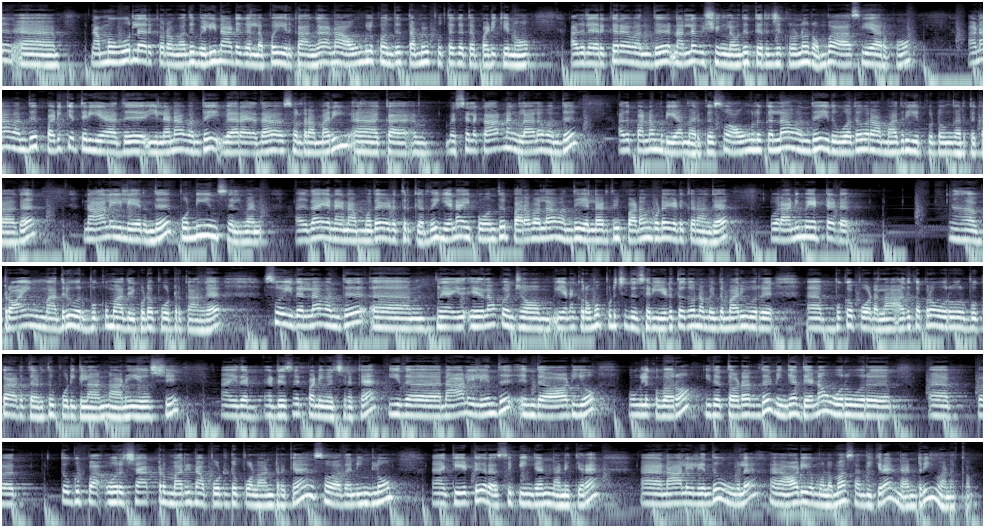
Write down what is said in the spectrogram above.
நம்ம ஊரில் இருக்கிறவங்க வந்து வெளிநாடுகளில் போய் இருக்காங்க. ஆனால் அவங்களுக்கு வந்து தமிழ் புத்தகத்தை படிக்கணும். அதில் இருக்கிற வந்து நல்ல விஷயங்களை வந்து தெரிஞ்சுக்கணும்னு ரொம்ப ஆசையாக இருக்கும். ஆனால் வந்து படிக்க தெரியாது. இல்லைனா வந்து வேறு எதாவது சொல்கிற மாதிரி க சில காரணங்களால் வந்து அது பண்ண முடியாமல் இருக்குது ஸோ அவங்களுக்கெல்லாம் வந்து இது உதவுற மாதிரி இருக்கட்டும்ங்கிறதுக்காக நாளையிலேருந்து பொன்னியின் செல்வன் அதுதான் எனக்கு நான் முதல் எடுத்திருக்கிறது. ஏன்னா இப்போ வந்து பரவலாக வந்து எல்லா இடத்துலையும் படம் கூட எடுக்கிறாங்க. ஒரு அனிமேட்டடு ட்ராயிங் மாதிரி ஒரு புக்கு மாதிரி கூட போட்டிருக்காங்க. ஸோ இதெல்லாம் வந்து இதெல்லாம் கொஞ்சம் எனக்கு ரொம்ப பிடிச்சது. சரி எடுத்ததும் நம்ம இந்த மாதிரி ஒரு புக்கை போடலாம். அதுக்கப்புறம் ஒரு ஒரு புக்கை அடுத்தடுத்து பிடிக்கலான்னு நானே யோசிச்சு இதை டிசைட் பண்ணி வச்சுருக்கேன். இதை நாளையிலேருந்து இந்த ஆடியோ உங்களுக்கு வரும். இதை தொடர்ந்து நீங்கள் தினம் ஒரு ஒரு தொகுப்பாக ப- ஒரு சாப்டர் மாதிரி நான் போட்டுட்டு போகலான் இருக்கேன் ஸோ அதை நீங்களும் கேட்டு ரசிப்பீங்கன்னு நினைக்கிறேன். நாளையிலேருந்து உங்களை ஆடியோ மூலமாக சந்திக்கிறேன். நன்றி வணக்கம்.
